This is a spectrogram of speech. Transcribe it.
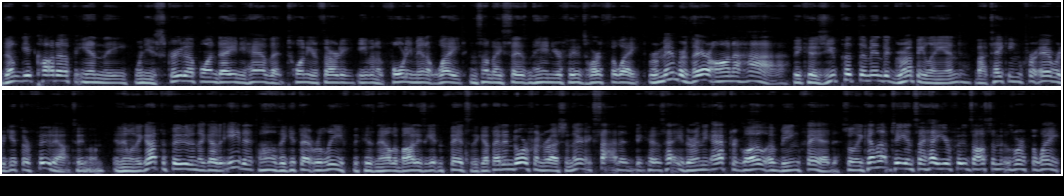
Don't get caught up in the when you screwed up one day and you have that 20 or 30, even a 40 minute wait, and somebody says, Man, your food's worth the wait. Remember, they're on a high because you put them into grumpy land by taking forever to get their food out to them. And then when they got the food and they go to eat it, oh, they get that relief because now their body's getting fed. So they got that endorphin rush and they're excited because, hey, they're in the afterglow of being fed. So when they come up to you and say, Hey, your food's awesome, it was worth the wait,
